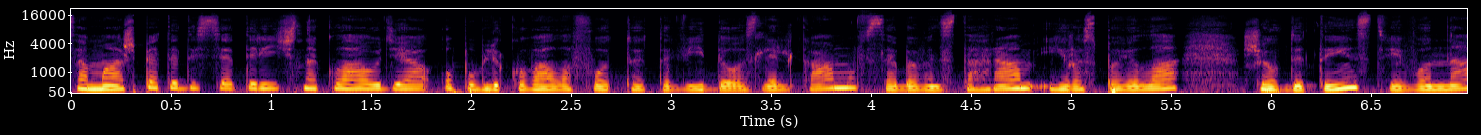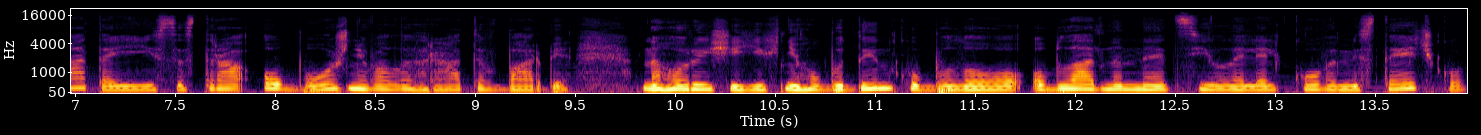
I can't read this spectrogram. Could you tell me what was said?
Сама ж 50-річна Клаудія опублікувала фото та відео з ляльками в себе в інстаграм і розповіла, що в дитинстві вона та її сестра обожнювали грати в Барбі. На горищі їхнього будинку було обладнане ціле лялькове містечко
